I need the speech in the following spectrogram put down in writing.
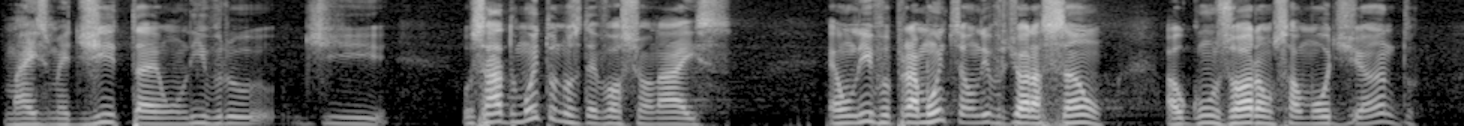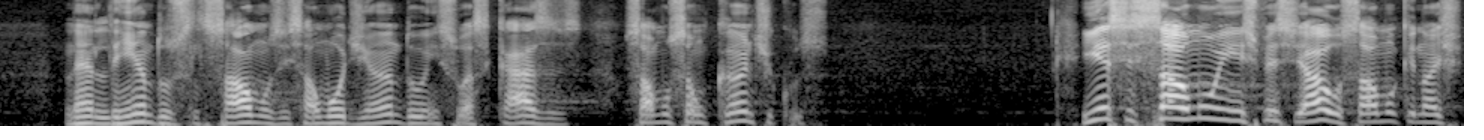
mais medita. É um livro de usado muito nos devocionais. É um livro, para muitos, é um livro de oração. Alguns oram salmodiando, né, lendo os salmos e salmodiando em suas casas. Os salmos são cânticos. E esse salmo em especial, o salmo que nós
